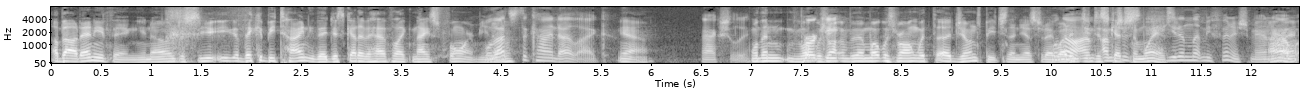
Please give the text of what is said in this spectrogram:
about anything, you know. Just you, you, they could be tiny. They just got to have like nice form. You Well, know? that's the kind I like, yeah. actually. Well, then what was wrong, then what was wrong with uh, Jones Beach then yesterday? Well, Why no, didn't you I'm- just I'm catch some waves? You didn't let me finish, man. All I, right.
